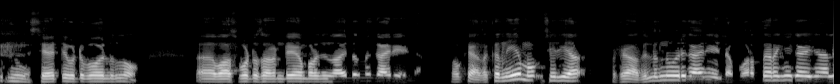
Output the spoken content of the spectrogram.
സ്റ്റേറ്റ് വിട്ടു പോകരുതെന്നോ പാസ്പോർട്ട് സറണ്ടർ ചെയ്യാൻ പറഞ്ഞത് അതിലൊന്നും കാര്യമില്ല. ഓക്കെ അതൊക്കെ നിയമം ശരിയാ. പക്ഷെ അതിലൊന്നും ഒരു കാര്യമില്ല. പുറത്തിറങ്ങി കഴിഞ്ഞാൽ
